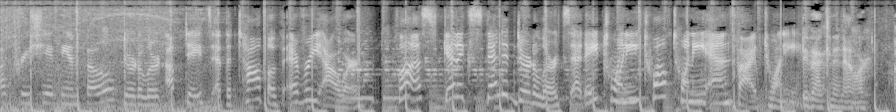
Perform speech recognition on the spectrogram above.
appreciate the info. Dirt Alert updates at the top of every hour. Plus, get extended Dirt Alerts at 820, 1220, and 520. Be back in an hour. Okay.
